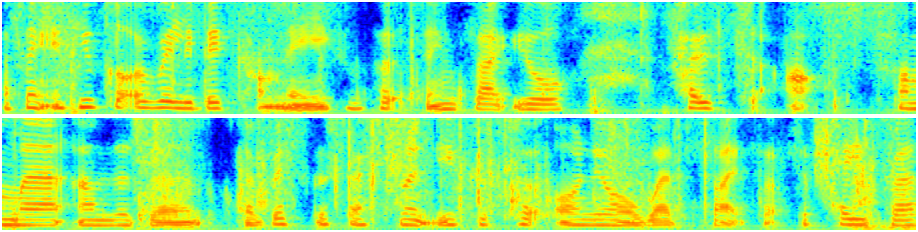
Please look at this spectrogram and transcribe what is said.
I think if you've got a really big company, you can put things like your poster up somewhere and there's a, a risk assessment you could put on your website. So that's a paper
